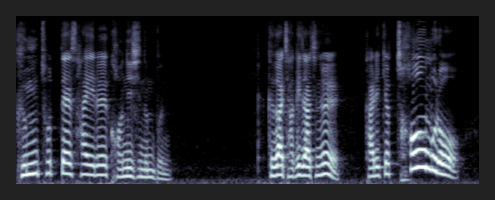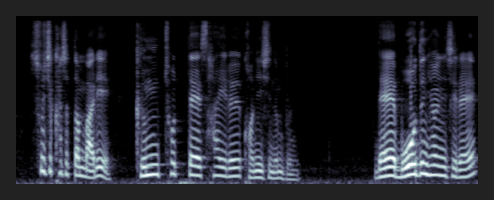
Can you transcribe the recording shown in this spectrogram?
금초대 사이를 거니시는 분, 그가 자기 자신을 가리켜 처음으로 수식하셨던 말이 금초대 사이를 거니시는 분. 내 모든 현실에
